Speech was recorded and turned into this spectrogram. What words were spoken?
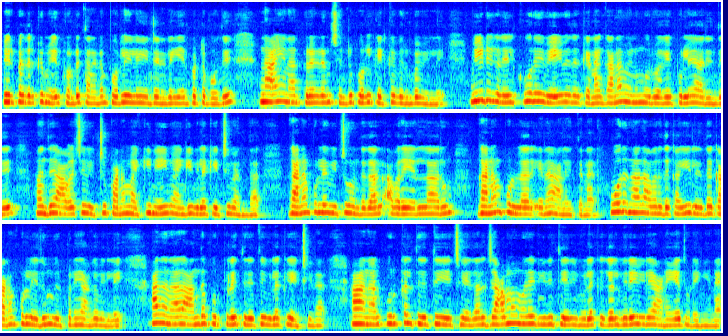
விற்பதற்கு மேற்கொண்டு தன்னிடம் பொருள் இல்லை என்ற நிலை ஏற்பட்ட போது நாயனார் பிறரிடம் சென்று பொருள் கேட்க விரும்பவில்லை. வீடுகளில் கூரை வேய்வதற்கென கனம் எனும் ஒரு வகை புள்ளை அறிந்து வந்து அவற்றை விற்று பணமாக்கி நெய் வாங்கி விளக்கேற்றி வந்தார். கனப்புள்ளை விற்று வந்ததால் அவரை எல்லாரும் கனம்புல்லர் என அழைத்தனர். ஒரு நாள் அவரது கையில் இருந்த கனப்புல் எதுவும் விற்பனையாகவில்லை. அதனால் அந்த புற்களை திரித்து விளக்கு ஏற்றினார். ஆனால் புற்கள் திரித்து ஏற்றியதால் ஜாம முறை நீடித்து எரியும் விளக்குகள் விரைவிலே அணைய தொடங்கின.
